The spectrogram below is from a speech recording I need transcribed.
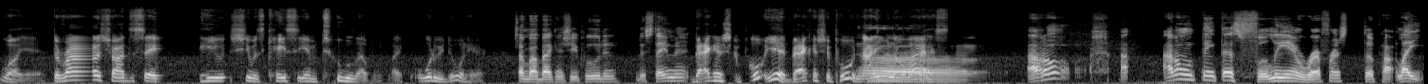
well, yeah, the writers tried to say he she was KCM two level. Like, what are we doing here? Talk about back in Shippuden, the statement. Back in Shippuden, yeah, back in Shippuden, not even the last. Uh, I don't. I, I don't think that's fully in reference to power. Like,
